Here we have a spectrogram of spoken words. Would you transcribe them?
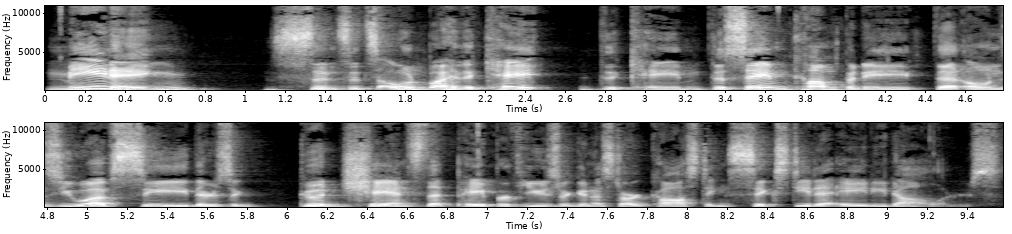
Meaning, since it's owned by the K- the Kame, the same company that owns UFC, there's a good chance that pay per views are going to start costing sixty to eighty dollars.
